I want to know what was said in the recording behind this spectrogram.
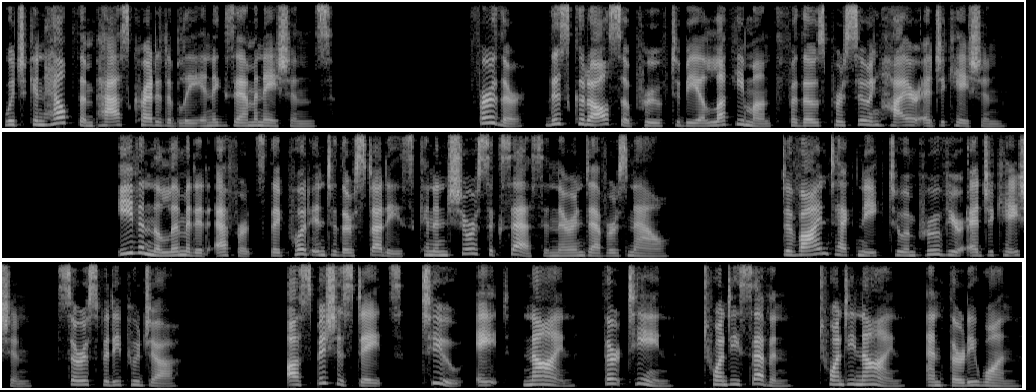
which can help them pass creditably in examinations. Further, this could also prove to be a lucky month for those pursuing higher education. Even the limited efforts they put into their studies can ensure success in their endeavors now. Divine technique to improve your education, Sarasvati Puja. Auspicious dates 2, 8, 9, 13, 27, 29, and 31.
